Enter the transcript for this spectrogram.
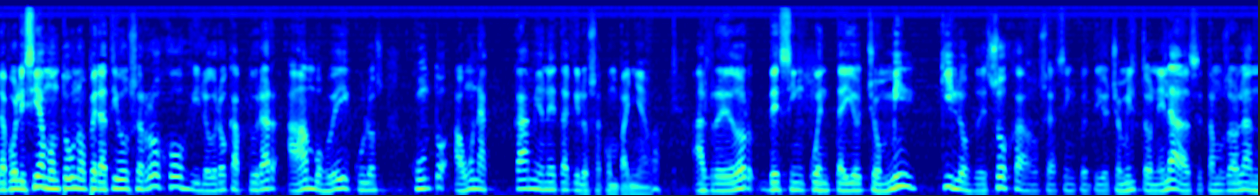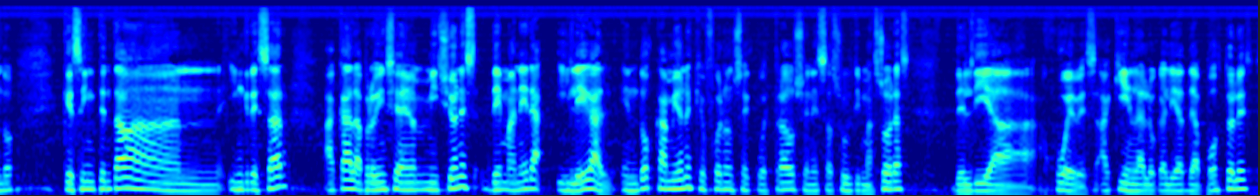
La policía montó un operativo cerrojo y logró capturar a ambos vehículos junto a una camioneta que los acompañaba. Alrededor de 58 mil kilos de soja, o sea, 58 mil toneladas estamos hablando, que se intentaban ingresar acá a la provincia de Misiones de manera ilegal en dos camiones que fueron secuestrados en esas últimas horas del día jueves aquí en la localidad de Apóstoles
